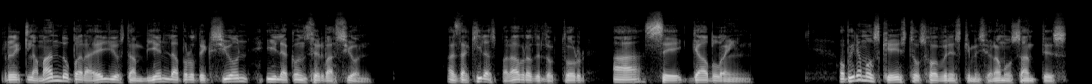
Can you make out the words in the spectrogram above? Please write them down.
reclamando para ellos también la protección y la conservación. Hasta aquí las palabras del doctor A. C. Gablain. Opinamos que estos jóvenes que mencionamos antes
